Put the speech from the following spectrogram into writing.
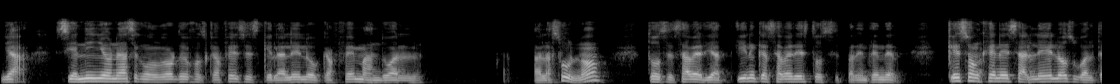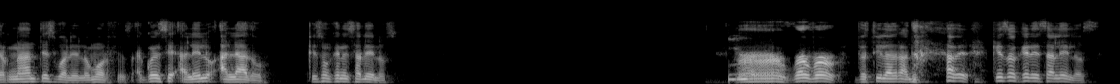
Ya, si el niño nace con color de ojos cafés, es que el alelo café mandó al, al azul, ¿no? Entonces, a ver, ya tienen que saber esto para entender. ¿Qué son genes alelos o alternantes o alelomorfios? Acuérdense, alelo alado. ¿Qué son genes alelos? Brr, brr, brr. Pues estoy ladrando. A ver, ¿qué son genes alelos?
